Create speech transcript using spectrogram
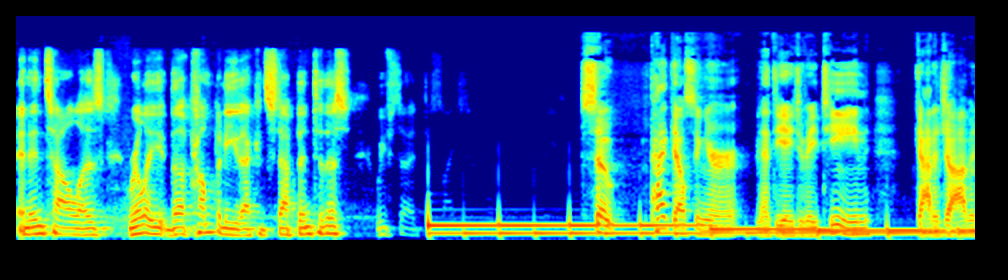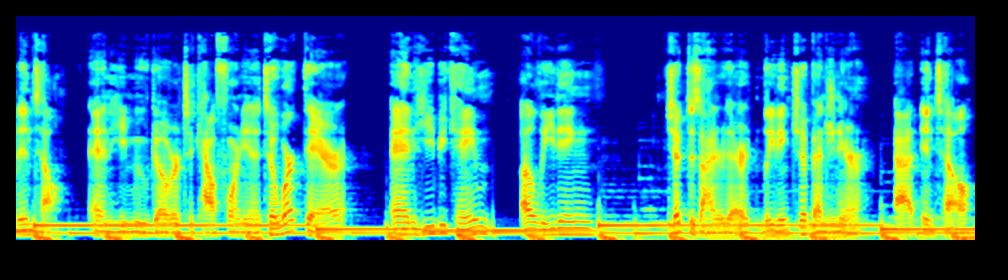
And Intel is really the company that can step into this. We've said. So, Pat Gelsinger, at the age of 18, got a job at Intel and he moved over to California to work there. And he became a leading chip designer there, leading chip engineer at Intel.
